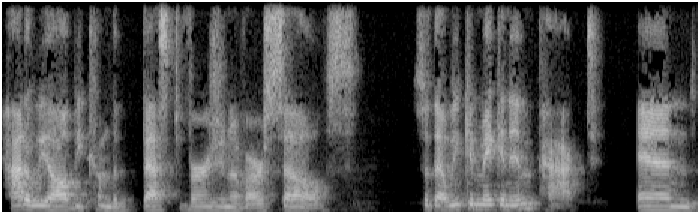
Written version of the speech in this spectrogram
how do we all become the best version of ourselves so that we can make an impact and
